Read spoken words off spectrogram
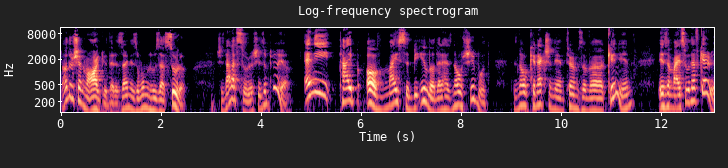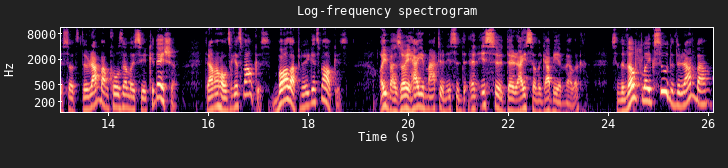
The other Shem argue that a zayna is a woman who's asura. She's not a asura; she's a pnuya. Any type of ma'isa be'ilo that has no shibud there's no connection there in terms of a uh, kinyan, is a mice with hefkeris. So the Rambam calls that loisir kadesha. The Rambam holds against Malkus. Baal apnui against Malkus. Oy bazoi you matter an isser deraisa legabi a melech. So the Welt like su that the Rambam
